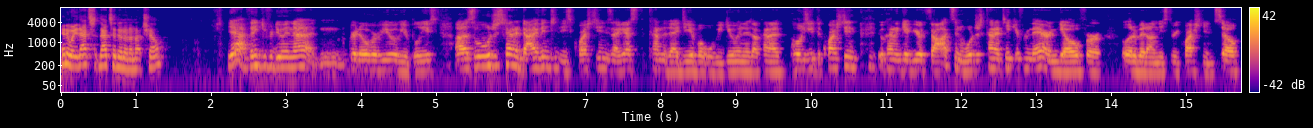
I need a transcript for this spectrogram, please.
anyway, that's that's it in a nutshell. Yeah, thank you for doing that. Great overview of your beliefs. Uh, so we'll just kind of dive into these questions. I guess kind of the idea of what we'll be doing is I'll kind of pose you the question, you'll kind of give your thoughts, and we'll just kind of take it from there and go for a little bit on these three questions. So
